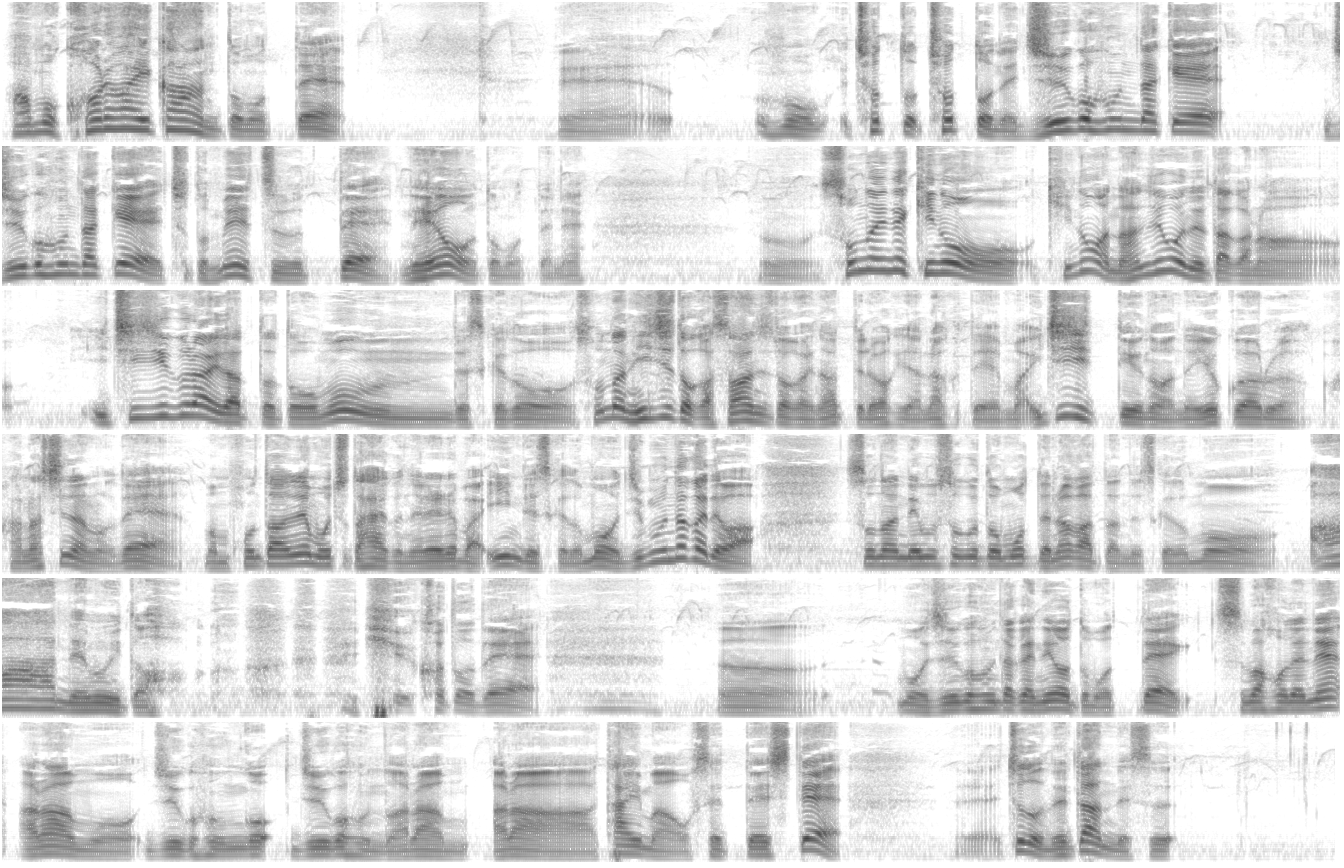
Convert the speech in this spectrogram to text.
あ、もうこれはいかんと思って、えー、もう、ちょっと、ちょっとね、15分だけ、15分だけ、ちょっと目つぶって寝ようと思ってね。うん、そんなにね、昨日、昨日は何時頃寝たかな？?1 時ぐらいだったと思うんですけど、そんな2時とか3時とかになってるわけじゃなくて、まあ1時っていうのはね、よくある話なので、まあ本当はね、もうちょっと早く寝れればいいんですけども、自分の中ではそんな寝不足と思ってなかったんですけども、あー眠いと いうことで、うん、もう15分だけ寝ようと思って、スマホでね、アラームを15分後、15分のアラーム、アラー、タイマーを設定して、ちょっと寝たんです。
